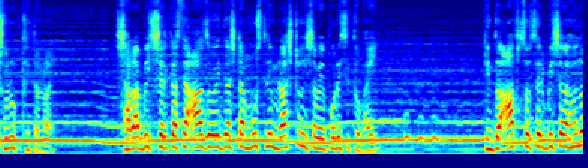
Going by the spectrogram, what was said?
সুরক্ষিত নয়। সারা বিশ্বের কাছে আজ ওই দেশটা মুসলিম রাষ্ট্র হিসেবে পরিচিত ভাই। কিন্তু আফসোসের বিষয় হলো,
